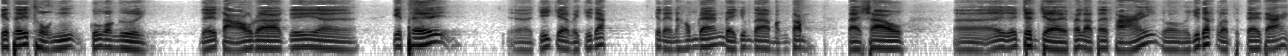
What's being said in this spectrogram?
cái thế thuận của con người để tạo ra cái cái thế chỉ trời và chỉ đất. Cái này nó không đáng để chúng ta bận tâm. Tại sao ở, ở trên trời phải là tay phải còn dưới đất là tay trái?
